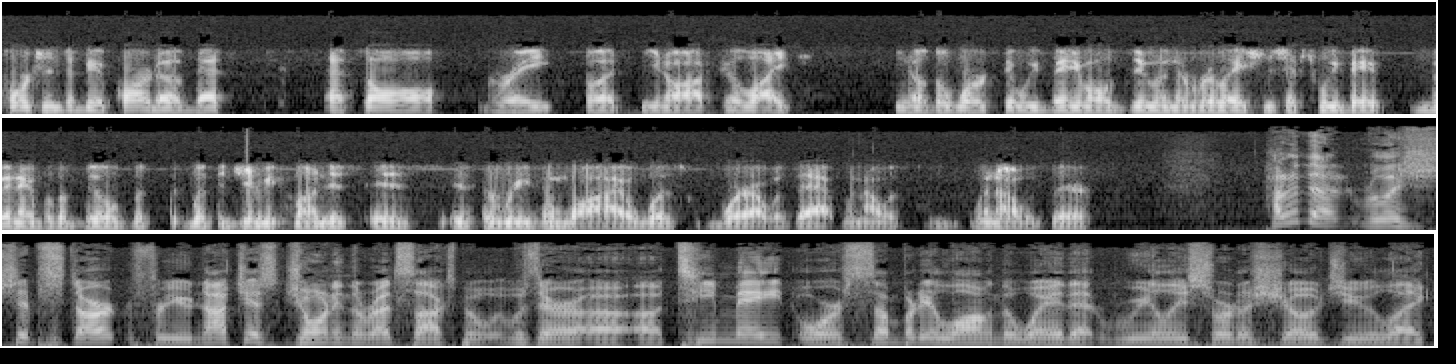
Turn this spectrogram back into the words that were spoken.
fortunate to be a part of. That's, that's all great, but you know, I feel like you know the work that we've been able to do and the relationships we've been able to build with with the Jimmy Fund is is is the reason why I was where I was at when I was when I was there. How did that relationship start for you? Not just joining the Red Sox, but was there a, a, teammate or somebody along the way that really sort of showed you like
